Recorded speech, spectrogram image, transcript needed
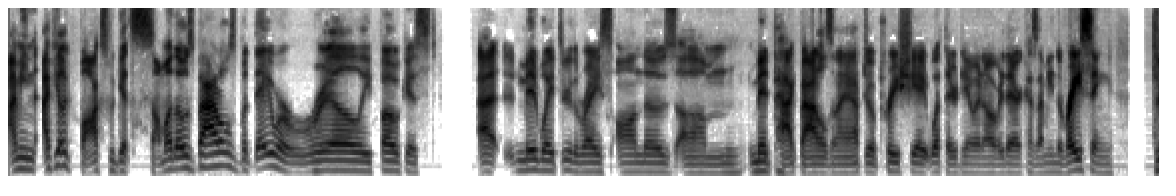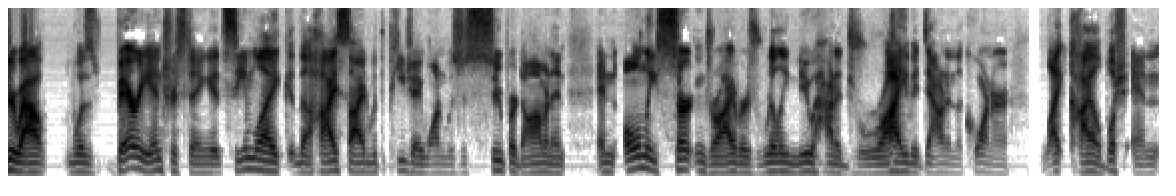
I mean, I feel like Fox would get some of those battles, but they were really focused at midway through the race on those um, mid pack battles, and I have to appreciate what they're doing over there because I mean, the racing throughout was very interesting. It seemed like the high side with the PJ one was just super dominant, and only certain drivers really knew how to drive it down in the corner, like Kyle Busch. And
